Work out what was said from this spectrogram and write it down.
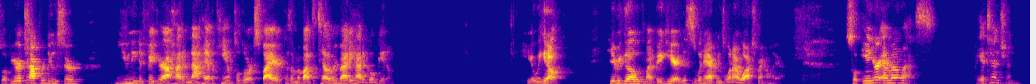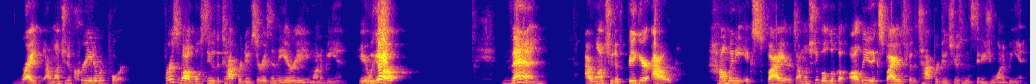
So if you're a top producer, you need to figure out how to not have a canceled or expired because I'm about to tell everybody how to go get them. here we go. Here we go with my big hair. This is what happens when I wash my own hair. So in your MLS, pay attention, right? I want you to create a report. First of all, go see who the top producer is in the area you want to be in. Here we go. Then I want you to figure out how many expires. I want you to go look up all the expires for the top producers in the cities you want to be in.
